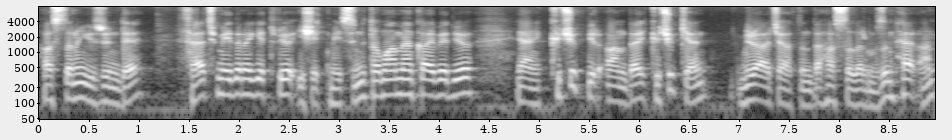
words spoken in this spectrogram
Hastanın yüzünde felç meydana getiriyor, işitmesini tamamen kaybediyor. Yani küçük bir anda, küçükken müracaatında hastalarımızın her an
